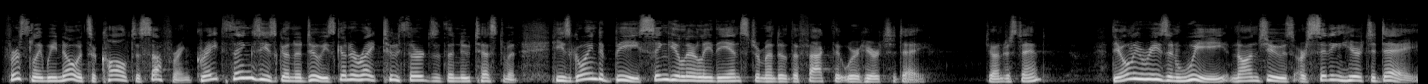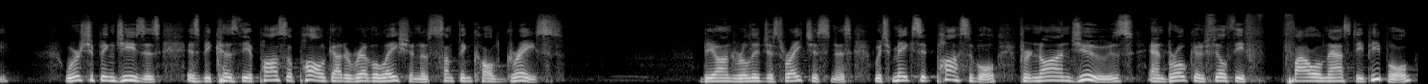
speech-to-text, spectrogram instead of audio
Firstly, we know it's a call to suffering. Great things he's going to do. He's going to write two thirds of the New Testament. He's going to be singularly the instrument of the fact that we're here today. Do you understand? The only reason we, non-Jews, are sitting here today worshiping Jesus is because the apostle Paul got a revelation of something called grace beyond religious righteousness, which makes it possible for non-Jews and broken, filthy, foul, nasty people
